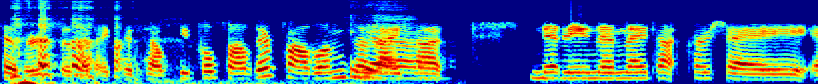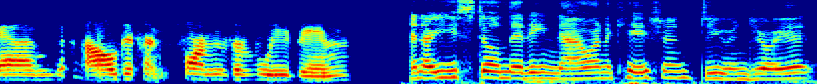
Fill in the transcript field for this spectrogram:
knitter so that I could help people solve their problems. And yeah. I taught knitting and I taught crochet and all different forms of weaving. And are you still knitting now on occasion? Do you enjoy it?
